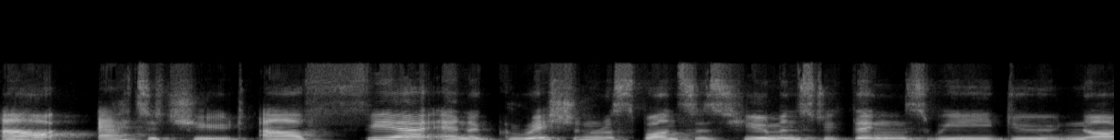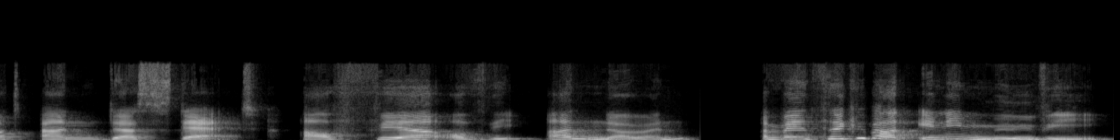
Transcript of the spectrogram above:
our attitude, our fear and aggression response as humans to things we do not understand, our fear of the unknown. I mean, think about any movie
